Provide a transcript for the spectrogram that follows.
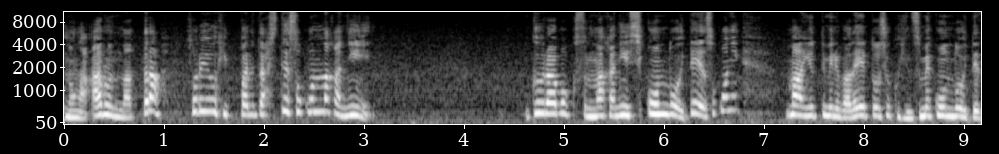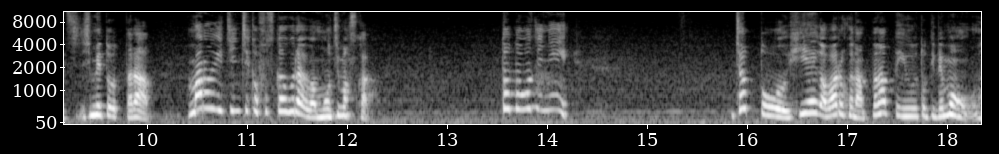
のがあるんだったらそれを引っ張り出してそこの中にクーラーボックスの中に仕込んどいてそこにまあ言ってみれば冷凍食品詰め込んどいて締めとったら丸1日か2日ぐらいは持ちますから。と同時にちょっと冷えが悪くなったなっていう時でも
